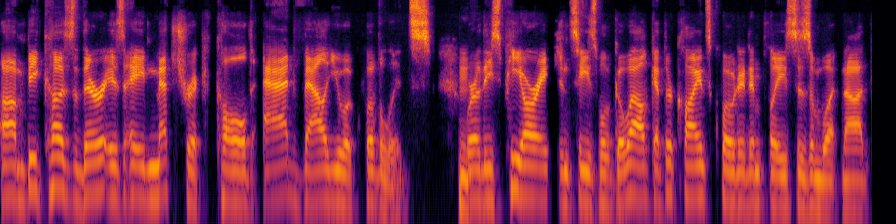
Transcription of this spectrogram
um, because there is a metric called ad value equivalence, hmm. where these PR agencies will go out, get their clients quoted in places and whatnot.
